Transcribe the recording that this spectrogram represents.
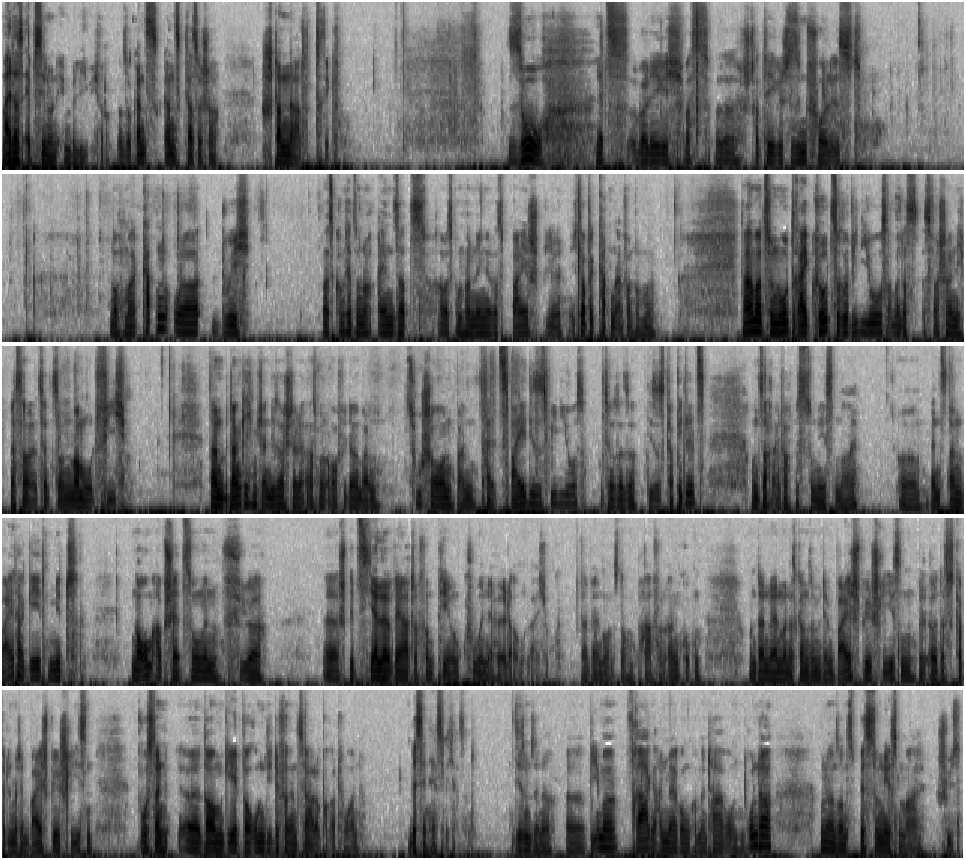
Weil das Epsilon eben beliebig war. Also ganz, ganz klassischer Standardtrick. So, jetzt überlege ich, was äh, strategisch sinnvoll ist. Nochmal cutten oder durch es kommt jetzt nur noch ein Satz, aber es kommt noch ein längeres Beispiel. Ich glaube, wir cutten einfach nochmal. Da haben wir zur Not drei kürzere Videos, aber das ist wahrscheinlich besser als jetzt so ein Mammutviech. Dann bedanke ich mich an dieser Stelle erstmal auch wieder beim Zuschauen beim Teil 2 dieses Videos, beziehungsweise dieses Kapitels und sage einfach bis zum nächsten Mal. Äh, Wenn es dann weitergeht mit Normabschätzungen für äh, spezielle Werte von P und Q in der Hölder-Ungleichung. Da werden wir uns noch ein paar von angucken. Und dann werden wir das Ganze mit dem Beispiel schließen, äh, das Kapitel mit dem Beispiel schließen, wo es dann äh, darum geht, warum die Differentialoperatoren ein bisschen hässlicher sind. In diesem Sinne, äh, wie immer, Fragen, Anmerkungen, Kommentare unten drunter. Und ansonsten bis zum nächsten Mal. Tschüss.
